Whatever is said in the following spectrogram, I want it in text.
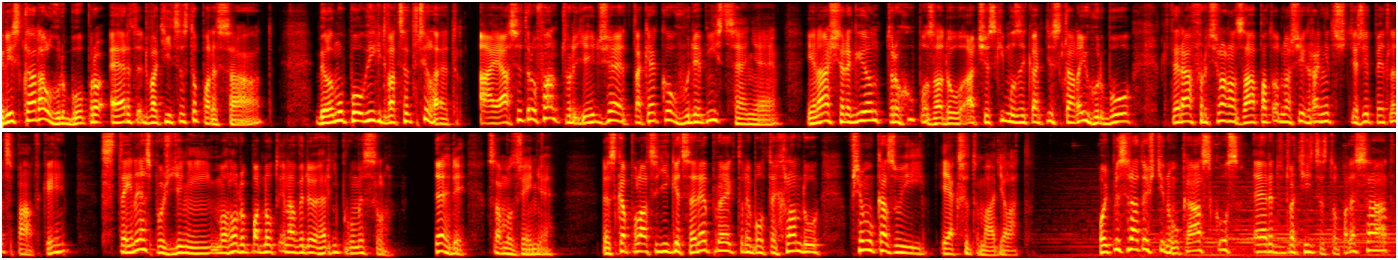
Když skládal hudbu pro Earth 2150, bylo mu pouhých 23 let a já si troufám tvrdit, že tak jako v hudební scéně je náš region trochu pozadu a český muzikanti skládají hudbu, která frčela na západ od našich hranic 4-5 let zpátky, stejné spoždění mohlo dopadnout i na videoherní průmysl. Tehdy, samozřejmě. Dneska Poláci díky CD Projektu nebo Techlandu všem ukazují, jak se to má dělat. Pojďme si dát ještě jednu ukázku z Earth 2150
